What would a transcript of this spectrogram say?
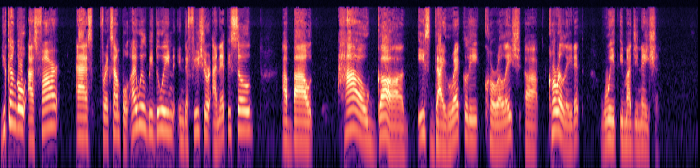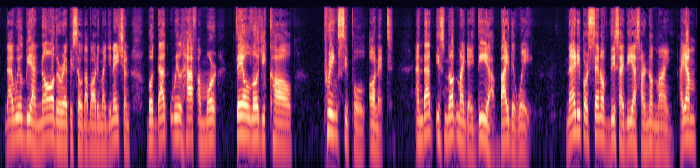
You can go as far as, for example, I will be doing in the future an episode about how God is directly correlation, uh, correlated with imagination. That will be another episode about imagination, but that will have a more theological principle on it. And that is not my idea, by the way. 90% of these ideas are not mine. I am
